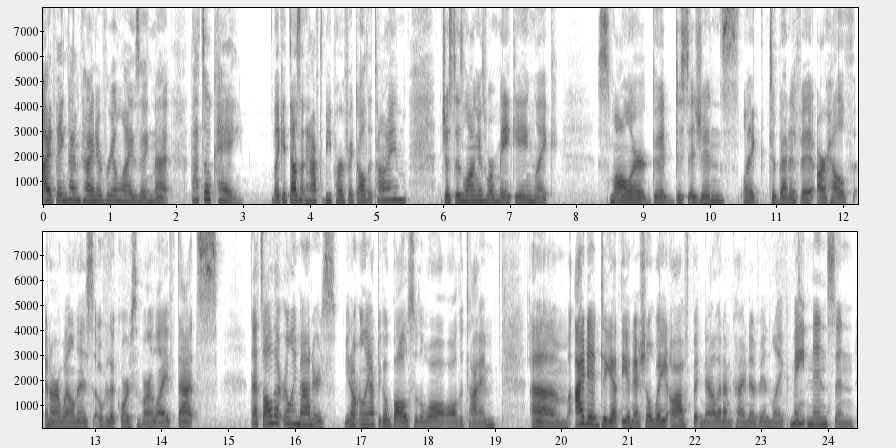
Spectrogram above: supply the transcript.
I think I'm kind of realizing that that's okay. Like it doesn't have to be perfect all the time. Just as long as we're making like smaller good decisions like to benefit our health and our wellness over the course of our life that's that's all that really matters. You don't really have to go balls to the wall all the time. Um, i did to get the initial weight off but now that i'm kind of in like maintenance and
